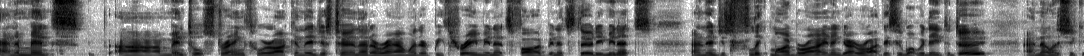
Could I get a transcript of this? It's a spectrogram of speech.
an immense uh, mental strength where I can then just turn that around, whether it be three minutes, five minutes, 30 minutes, and then just flick my brain and go, Right, this is what we need to do. And then let's just,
